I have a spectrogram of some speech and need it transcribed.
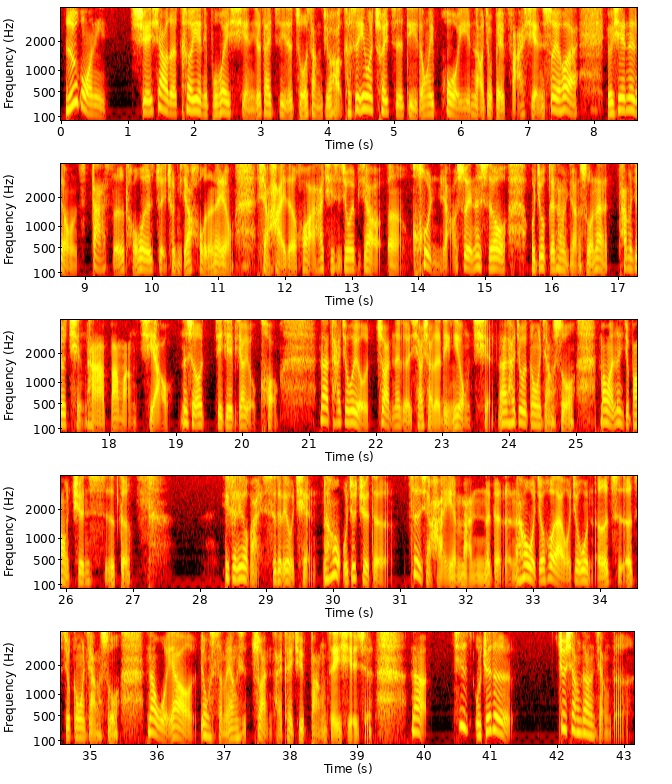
如果你。学校的课业你不会写，你就在自己的桌上就好。可是因为吹直笛容易破音，然后就被发现。所以后来有些那种大舌头或者嘴唇比较厚的那种小孩的话，他其实就会比较呃困扰。所以那时候我就跟他们讲说，那他们就请他帮忙教。那时候姐姐比较有空，那他就会有赚那个小小的零用钱。那他就会跟我讲说，妈妈，那你就帮我捐十个，一个六百，十个六千。然后我就觉得。这小孩也蛮那个的，然后我就后来我就问儿子，儿子就跟我讲说，那我要用什么样子赚才可以去帮这一些人？那其实我觉得就像这样讲的，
